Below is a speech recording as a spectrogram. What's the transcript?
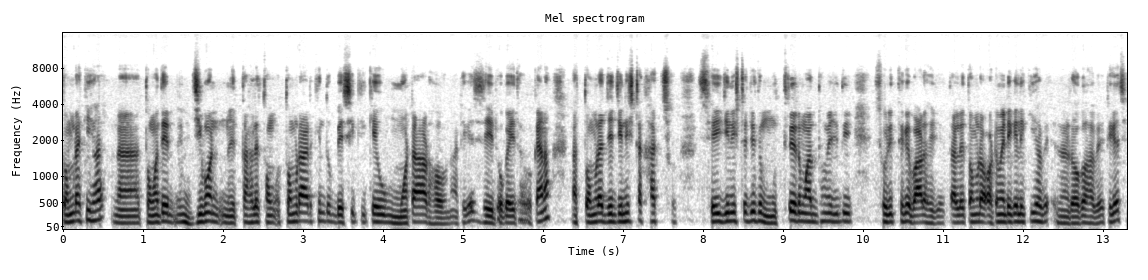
তোমরা কি হয় তোমাদের জীবন, তাহলে তোম- তোমরা আর কিন্তু বেশি কি কেউ মোটা আর হও না, ঠিক আছে? সেই রোগাই থাকো। কেন? না, তোমরা যে জিনিসটা খাচ্ছ, সেই জিনিসটা যদি মূত্রের মাধ্যমে যদি শরীর থেকে বার হয়ে যায়, তাহলে তোমরা অটোমেটিক্যালি কী হবে? রোগা হবে, ঠিক আছে?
